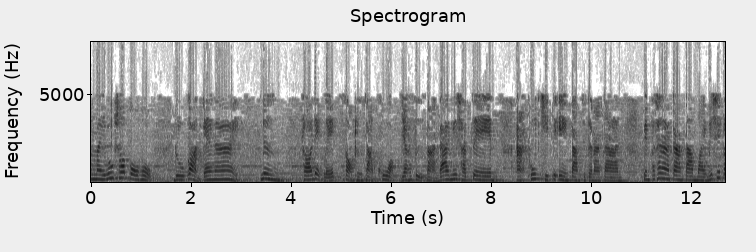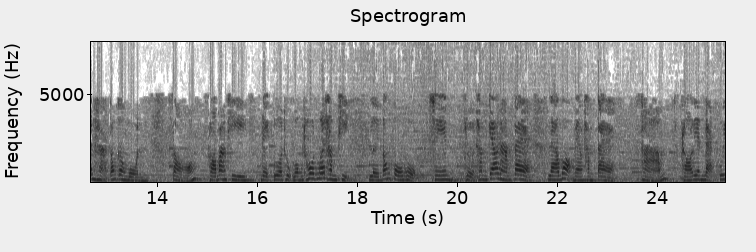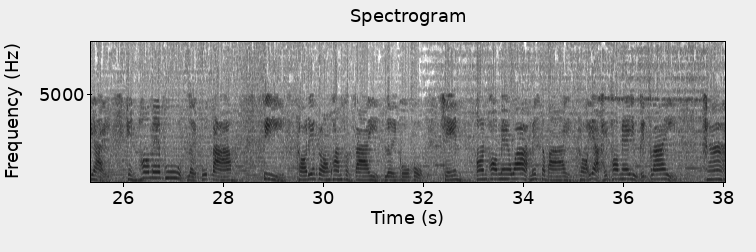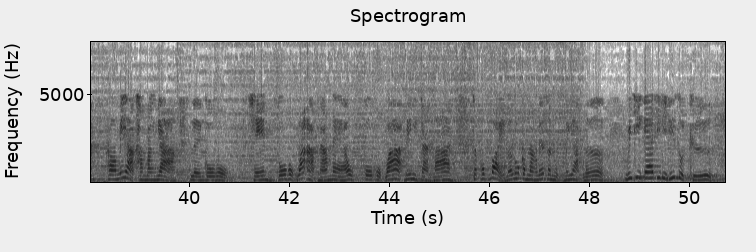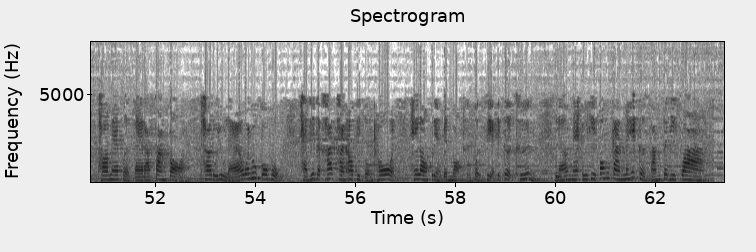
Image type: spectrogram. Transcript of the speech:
ำไมลูกชอบโกหก รู้ก่อนแก้ง่าย 1. เพราะเด็กเล็ก 2-3 ขวบยังสื่อสารได้ไม่ชัดเจน อาจพูดคิดไปเองตามจินตนาการ เป็นพัฒนาการตามวัยไม่ใช่ปัญหาต้องกังวล 2. เพราะบางทีเด็กกลัวถูกลงโทษเมื่อทำผิด เลยต้องโกหก เช่น เผลอทำแก้วน้ำแตก แล้วบอกแมวทำแตก 3. เพราะเรียนแบบผู้ใหญ่ เห็นพ่อแม่พูดเลยพูดตาม 4. เพราะเรียกร้องความสนใจเลยโกหก เช่น อ้อนพ่อแม่ว่าไม่สบาย เพราะอยากให้พ่อแม่อยู่ใกล้ๆ 5. เพราะไม่อยากทำบางอย่าง เลยโกหก เช่น โกหกว่าอาบน้ำแล้ว โกหกว่าไม่มีการบ้าน จะพบบ่อยเมื่อลูกกำลังเล่นสนุกไม่อยากเลิก วิธีแก้ที่ดีที่สุดคือ พ่อแม่เปิดใจรับฟังก่อน ถ้ารู้อยู่แล้วว่าลูกโกหก แทนที่จะคาดคั้นเอาผิดลงโทษ ให้ลองเปลี่ยนเป็นบอกถึงผลเสียที่เกิดขึ้น แล้วแนะวิธีป้องกันไม่ให้เกิดซ้ำจะดีกว่า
